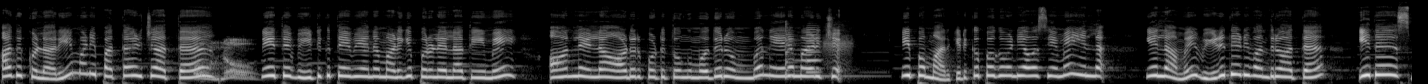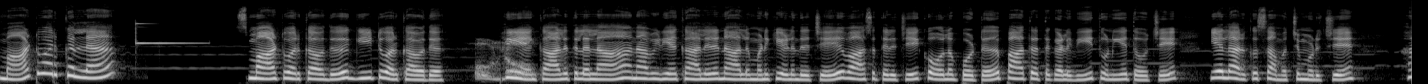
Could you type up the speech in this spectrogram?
அதுக்குள்ளாரியே மணி பத்தாயிடுச்சு அத்தை. நேத்து வீட்டுக்கு தேவையான மளிகை பொருள் எல்லாத்தையுமே ஆன்லைன்ல ஆர்டர் போட்டு தூங்கும்போது ரொம்ப நேரம் ஆயிடுச்சு இப்போ மார்க்கெட்டுக்கு போக வேண்டிய அவசியமே இல்லை. எல்லாமே வீடு தேடி வந்துடும் அத்தை. இது ஸ்மார்ட் ஒர்க் இல்ல? ஸ்மார்ட் ஒர்க் ஆகுது கீட் ஒர்க் ஆகுது என் காலத்துலலாம் நான் விடிய காலையில் நாலு மணிக்கு எழுந்திருச்சு வாச தெளிச்சு கோலம் போட்டு பாத்திரத்தை கழுவி துணியை துவைச்சு எல்லாருக்கும் சமைச்சு முடிச்சு. ஹ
